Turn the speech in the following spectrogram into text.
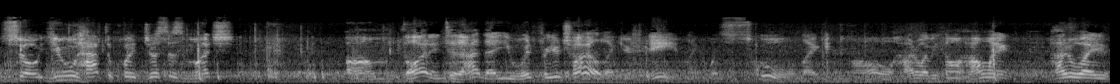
So you have to put just as much um, thought into that that you would for your child, like your name, like what school, like oh, how do I become? How am I? How do I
